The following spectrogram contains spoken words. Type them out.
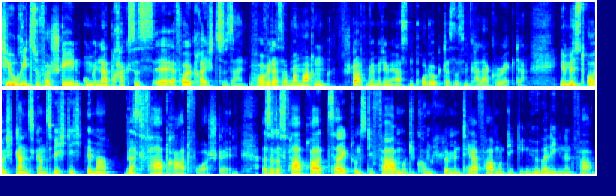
Theorie zu verstehen, um in der Praxis äh, erfolgreich zu sein. Bevor wir das aber machen, starten wir mit dem ersten Produkt. Das ist ein Color Corrector. Ihr müsst euch ganz, ganz wichtig immer das Farbrad vorstellen. Also das Farbrad zeigt uns die Farben und die Komplementärfarben und die gegenüberliegenden Farben.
